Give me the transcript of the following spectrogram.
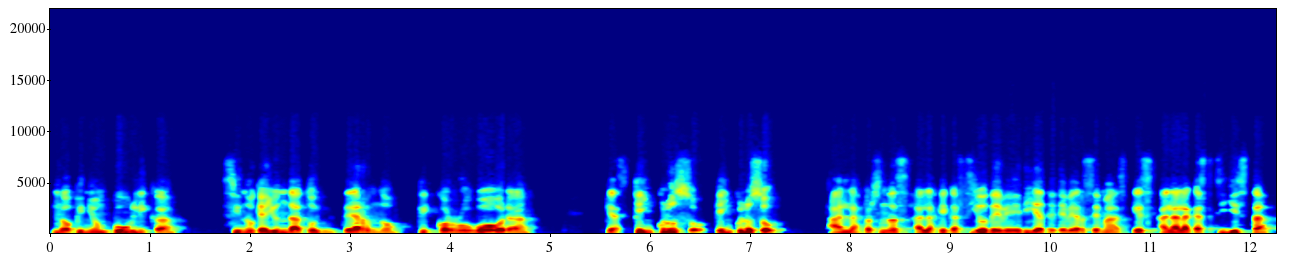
la opinión pública, sino que hay un dato interno que corrobora que, incluso, que incluso a las personas a las que Castillo debería deberse más, que es al ala castillista,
